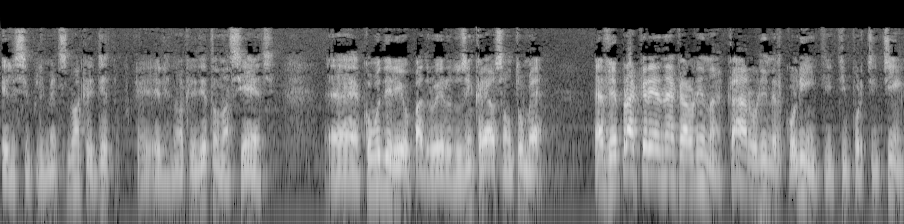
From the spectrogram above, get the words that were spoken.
eles simplesmente não acreditam, porque eles não acreditam na ciência. É, como diria o padroeiro dos incréus, São Tomé, é ver para crer, né, Carolina? Carolina Ercolim, tintim por tintim.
